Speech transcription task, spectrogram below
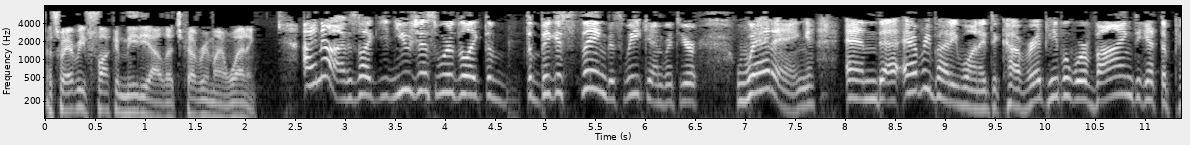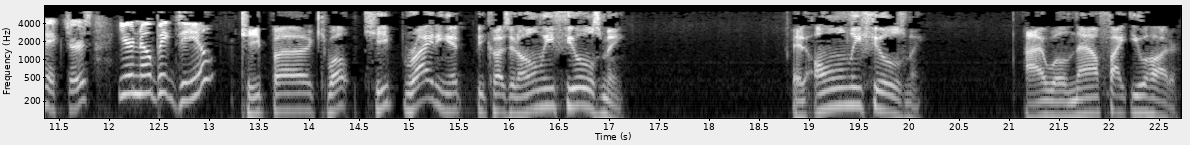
That's why every fucking media outlet's covering my wedding. I know. I was like, you just were like the the biggest thing this weekend with your wedding, and uh, everybody wanted to cover it. People were vying to get the pictures. You're no big deal. Keep, uh, well, keep writing it because it only fuels me. It only fuels me. I will now fight you harder.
